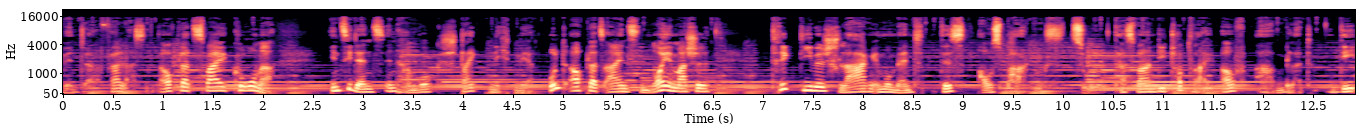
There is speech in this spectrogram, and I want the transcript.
Winter verlassen. Auf Platz 2, Corona. Inzidenz in Hamburg steigt nicht mehr. Und auf Platz 1, neue Masche. Trickdiebe schlagen im Moment des Ausparkens zu. Das waren die Top 3 auf abendblatt.de.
